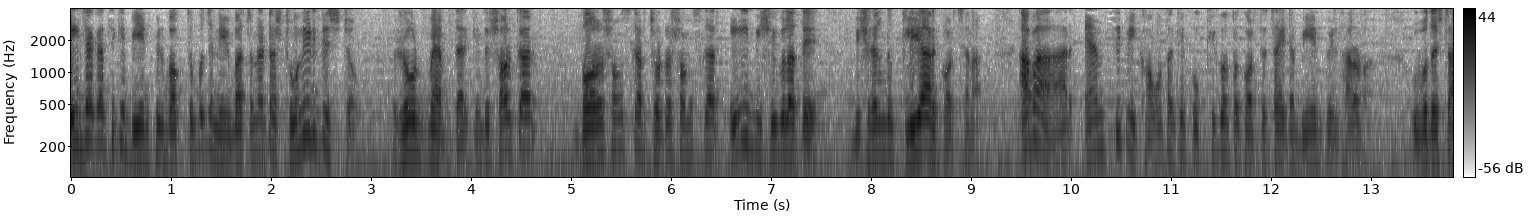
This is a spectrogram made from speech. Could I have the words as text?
এই জায়গা থেকে বিএনপির বক্তব্য যে নির্বাচনের একটা সুনির্দিষ্ট রোড ম্যাপ দেয়, কিন্তু সরকার বড় সংস্কার, ছোট সংস্কার, এই বিষয়গুলোতে বিষয়টা কিন্তু ক্লিয়ার করছে না। আবার এনসিপি ক্ষমতাকে কক্ষিগত করতে চায়, এটা বিএনপির ধারণা। উপদেষ্টা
